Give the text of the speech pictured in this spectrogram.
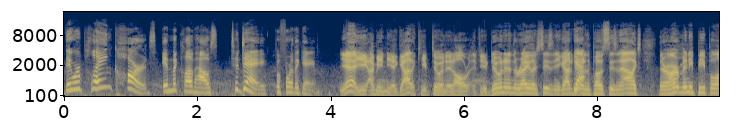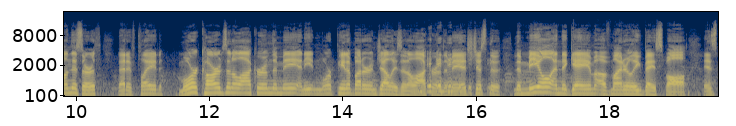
they were playing cards in the clubhouse today before the game. Yeah, you, I mean, you got to keep doing it all. If you're doing it in the regular season, you got to do Yeah. it in the postseason. Alex, there aren't many people on this earth that have played more cards in a locker room than me and eaten more peanut butter and jellies in a locker room than me. It's just the, the meal and the game of minor league baseball is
